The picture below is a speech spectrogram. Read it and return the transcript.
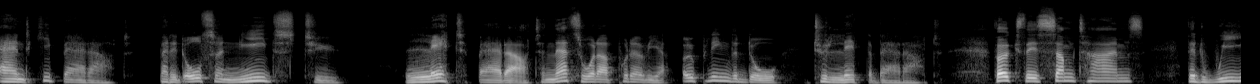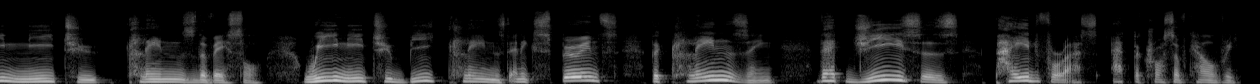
and keep bad out, but it also needs to let bad out. And that's what I've put over here opening the door to let the bad out. Folks, there's sometimes that we need to cleanse the vessel. We need to be cleansed and experience the cleansing that Jesus paid for us at the cross of Calvary.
